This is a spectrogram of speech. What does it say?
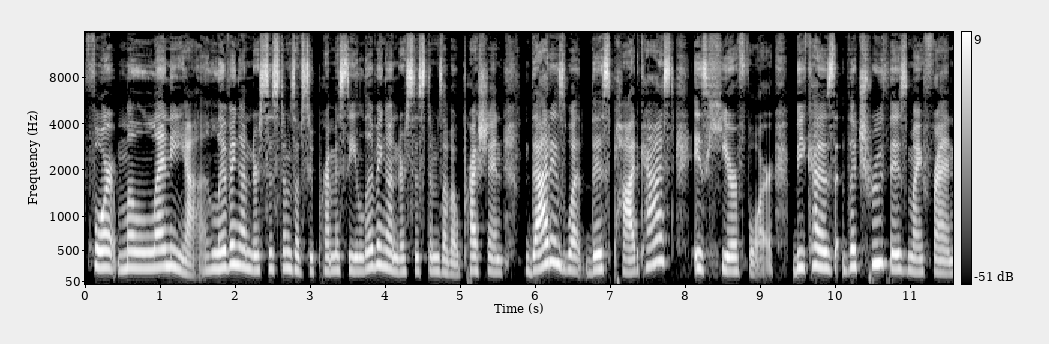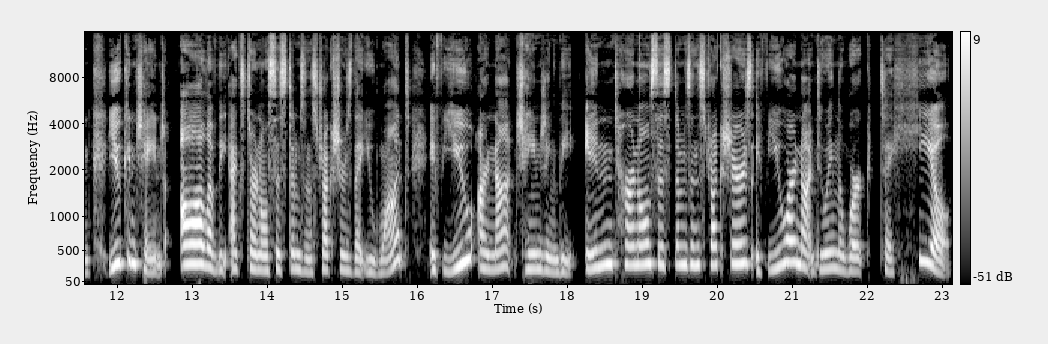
for millennia, living under systems of supremacy, living under systems of oppression. That is what this podcast is here for. Because the truth is, my friend, you can change all of the external systems and structures that you want, if you are not changing the internal systems and structures, if you are not doing the work to heal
